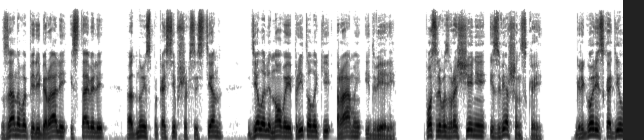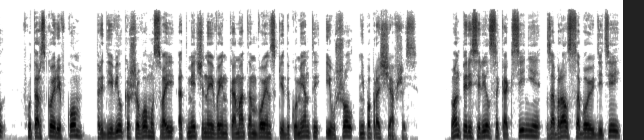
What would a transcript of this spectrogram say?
заново перебирали и ставили одну из покосившихся стен, делали новые притолоки, рамы и двери. После возвращения из Вершинской Григорий сходил в хуторской ревком, предъявил кошевому свои отмеченные военкоматом воинские документы и ушел, не попрощавшись. Он переселился к Аксинье, забрал с собою детей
